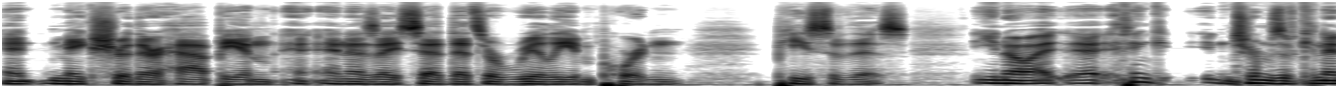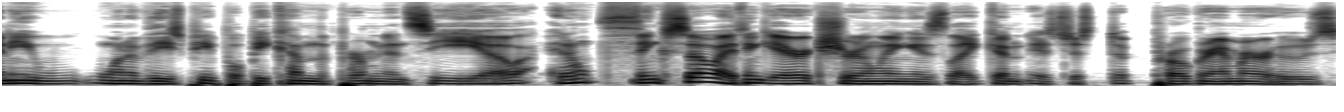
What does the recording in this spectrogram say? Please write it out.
and makes sure they're happy. And and as I said, that's a really important piece of this. You know, I, I, think in terms of can any one of these people become the permanent CEO? I don't think so. I think Eric Sherling is like an, is just a programmer who's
